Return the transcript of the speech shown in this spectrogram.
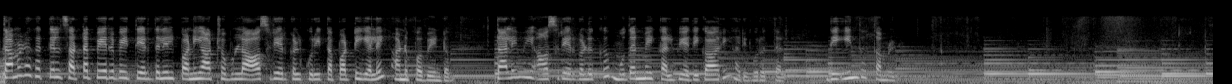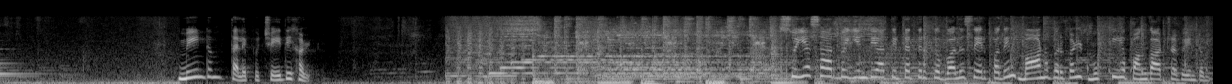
தமிழகத்தில் சட்டப்பேரவை தேர்தலில் பணியாற்றவுள்ள ஆசிரியர்கள் குறித்த பட்டியலை அனுப்ப வேண்டும். தலைமை ஆசிரியர்களுக்கு முதன்மை கல்வி அதிகாரி அறிவுறுத்தல். தி இந்து தமிழ் மீண்டும் தலைப்புச் செய்திகள். சுயசார்பு இந்தியா திட்டத்திற்கு வலு சேர்ப்பதில் மாணவர்கள் முக்கிய பங்காற்ற வேண்டும்.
